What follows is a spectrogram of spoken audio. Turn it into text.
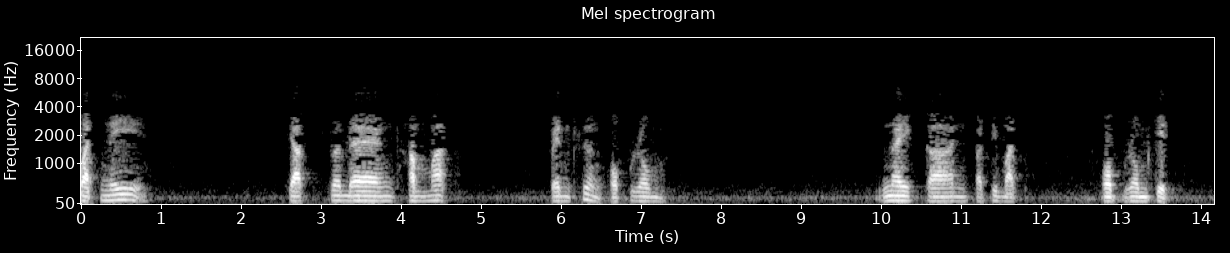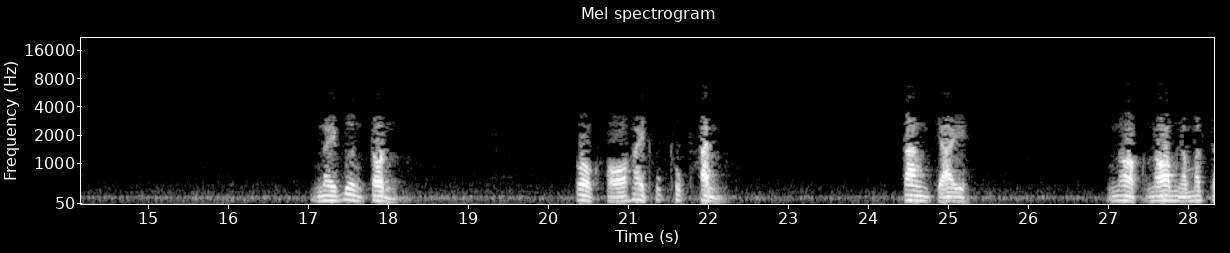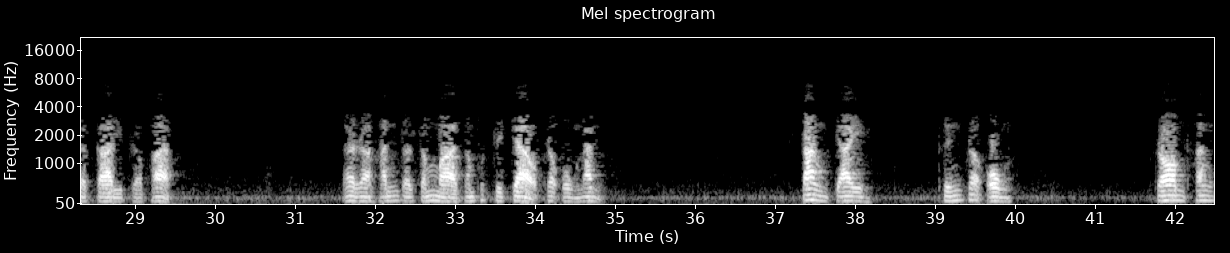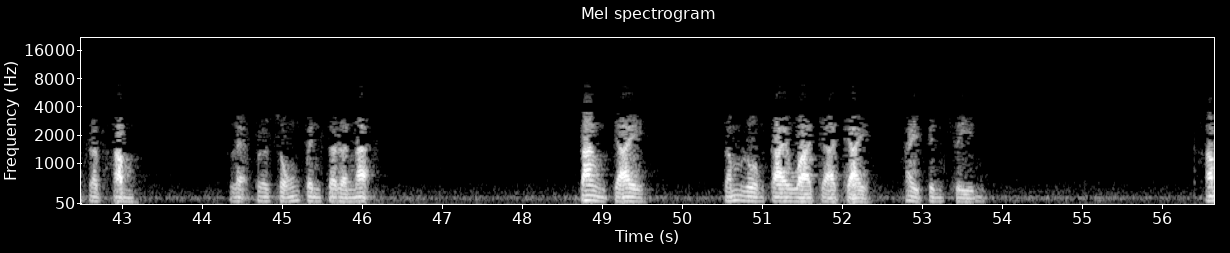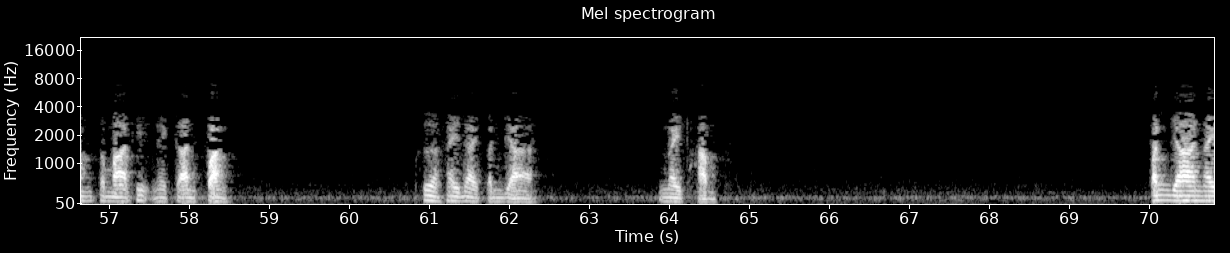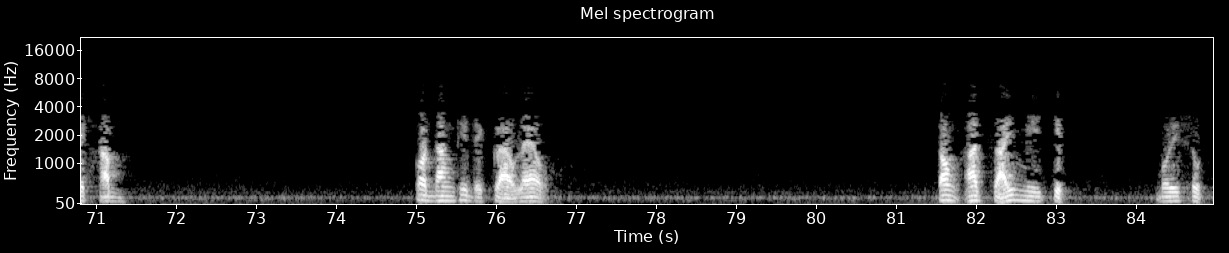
บัดนี้จักแสดงธรรมะ เป็นเครื่องอบรม ในการปฏิบัติ อบรมจิต ในเบื้องต้น ก็ขอให้ทุกทุกท่าน ตั้งใจ นอบน้อมนมัสการิประภาส อรหันตสัมมาสัมพุทธเจ้าพระองค์นั้น ตั้งใจถึงพระองค์ พร้อมทั้งประธรรม และประสงค์เป็นสรณะ ตั้งใจสำรวมกายวาจาใจให้เป็นศีลทำสมาธิในการฟัง พื่อให้ได้ปัญญาในธรรม ปัญญาในธรรม ก็ดังที่เด็กกล่าวแล้ว ต้องอาศัยมีจิตบริสุทธิ์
